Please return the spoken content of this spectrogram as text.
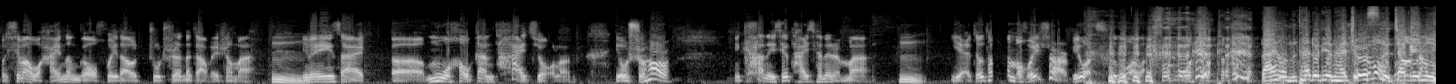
我希望我还能够回到主持人的岗位上吧，嗯因为在呃幕后干太久了，有时候你看那些台前的人吧，嗯，也就他那么回事儿，比我次多了，来，我们态度电台周四交给你，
